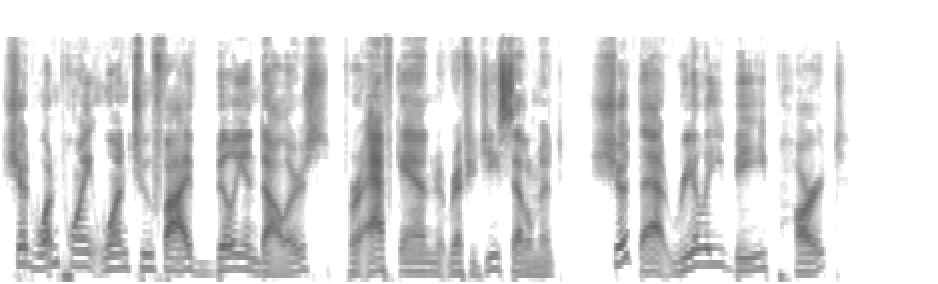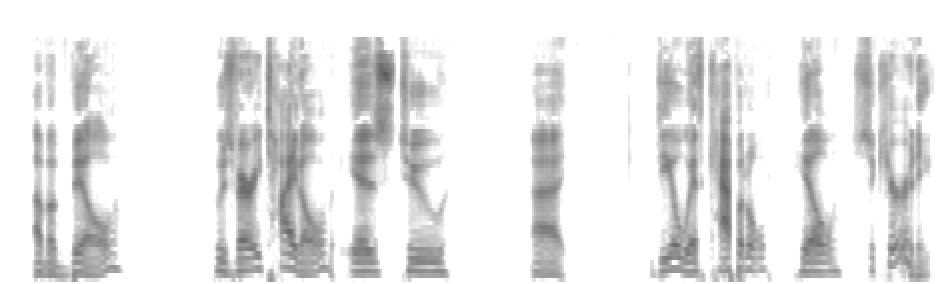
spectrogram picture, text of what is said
should 1.125 billion dollars for Afghan refugee settlement should that really be part of a bill whose very title is to uh, deal with Capitol Hill security?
